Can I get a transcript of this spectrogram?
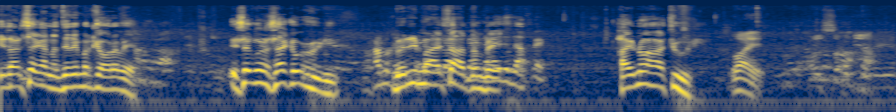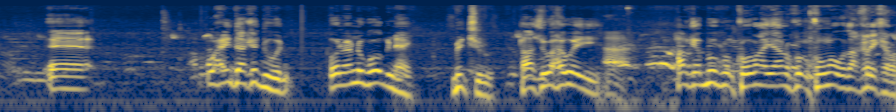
ilaan isagaana diray markii horebe isaguna saaka wuxuu yidhi berri maasaa dambe haynoo haatuu yidhi wax intaa ka duwan oon annagu ognahay ma jiro taasi waxa weeye halkan buug kuuma wada akhri karo.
